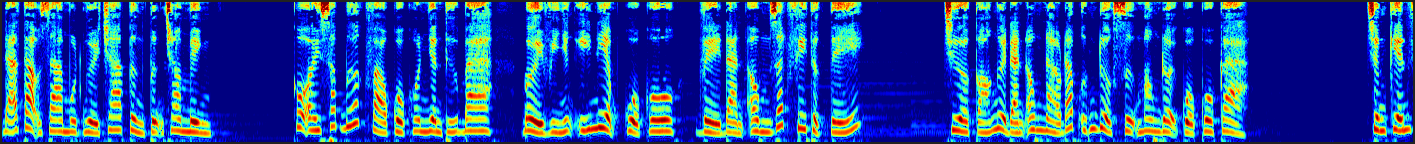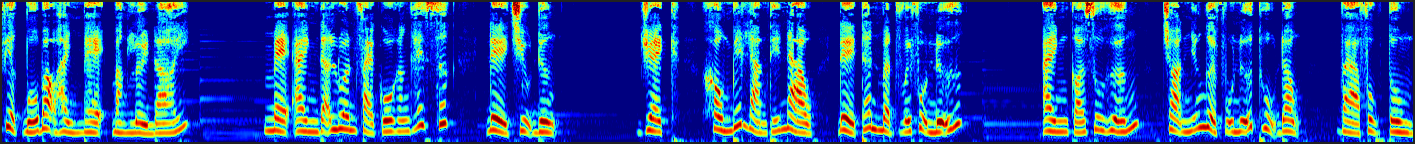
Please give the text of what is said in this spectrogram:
đã tạo ra một người cha tưởng tượng cho mình. Cô ấy sắp bước vào cuộc hôn nhân thứ ba bởi vì những ý niệm của cô về đàn ông rất phi thực tế. Chưa có người đàn ông nào đáp ứng được sự mong đợi của cô cả. Chứng kiến việc bố bạo hành mẹ bằng lời nói. Mẹ anh đã luôn phải cố gắng hết sức để chịu đựng. Jake không biết làm thế nào để thân mật với phụ nữ. Anh có xu hướng chọn những người phụ nữ thụ động và phục tùng,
